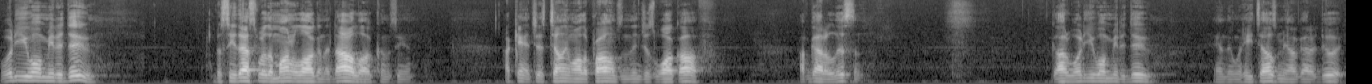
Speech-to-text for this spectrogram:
What do you want me to do? But see, that's where the monologue and the dialogue comes in. I can't just tell him all the problems and then just walk off. I've got to listen. God, what do you want me to do? And then when he tells me, I've got to do it.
